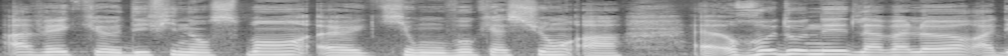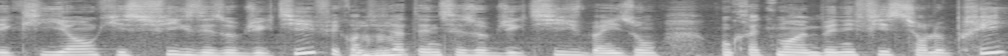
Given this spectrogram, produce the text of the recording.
avec euh, des financements euh, qui ont vocation à redonner de la valeur à des clients qui se fixent des objectifs, et quand ils mhm. atteignent ces objectifs, ben, ils ont concrètement un bénéfice sur le prix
